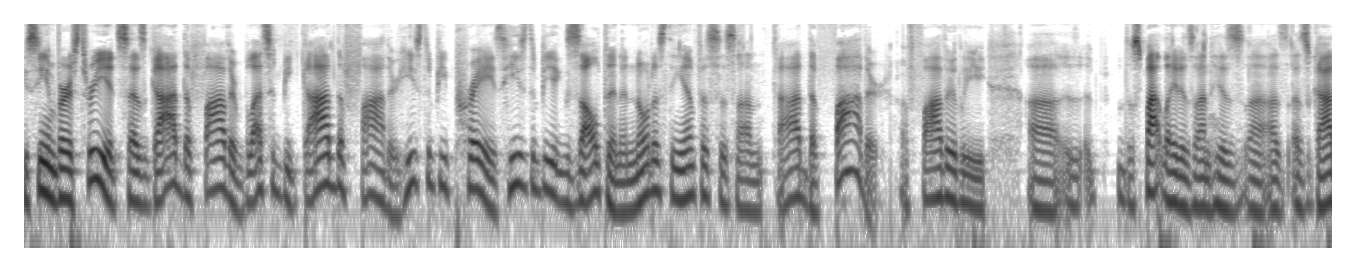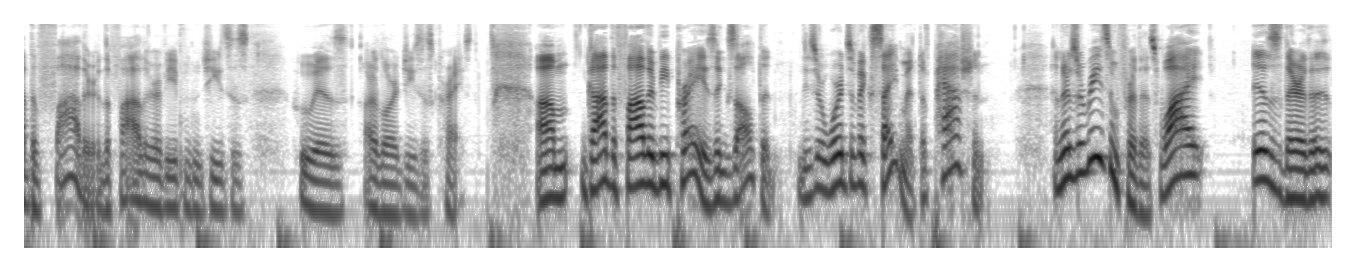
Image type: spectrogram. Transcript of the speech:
You see in verse 3, it says, God the Father, blessed be God the Father. He's to be praised, He's to be exalted. And notice the emphasis on God the Father, a fatherly, uh, the spotlight is on His, uh, as, as God the Father, the Father of even Jesus who is our Lord Jesus Christ. Um, God the Father be praised, exalted. These are words of excitement, of passion. And there's a reason for this. Why is there the,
